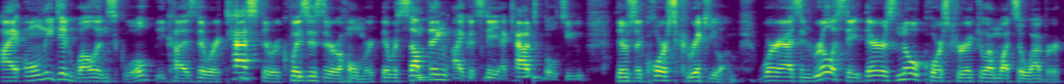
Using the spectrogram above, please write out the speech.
I only did well in school because there were tests, there were quizzes, there were homework. There was something I could stay accountable to. There's a course curriculum. Whereas in real estate, there is no course curriculum whatsoever.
